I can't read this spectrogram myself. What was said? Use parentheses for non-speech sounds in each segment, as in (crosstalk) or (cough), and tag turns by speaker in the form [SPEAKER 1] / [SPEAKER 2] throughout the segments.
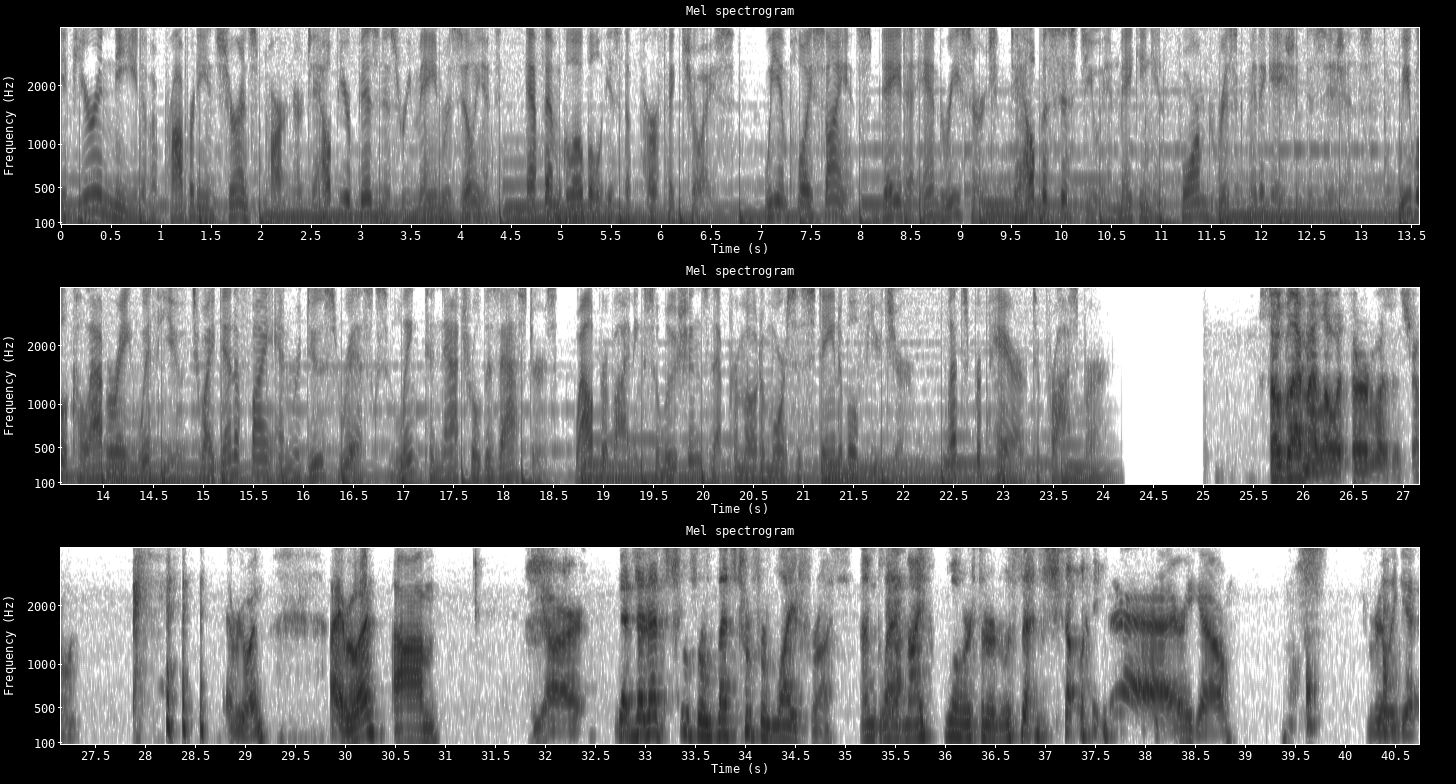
[SPEAKER 1] If you're in need of a property insurance partner to help your business remain resilient, FM Global is the perfect choice. We employ science, data, and research to help assist you in making informed risk mitigation decisions. We will collaborate with you to identify and reduce risks linked to natural disasters while providing solutions that promote a more sustainable future. Let's prepare to prosper.
[SPEAKER 2] So glad my lower third wasn't showing. (laughs)
[SPEAKER 3] everyone. Hi, everyone. Um, we are.
[SPEAKER 4] That, that, that's true for that's true for life, Russ. I'm glad
[SPEAKER 3] Yeah.
[SPEAKER 4] my lower third was not (laughs) showing.
[SPEAKER 3] Yeah, there we go. Really good.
